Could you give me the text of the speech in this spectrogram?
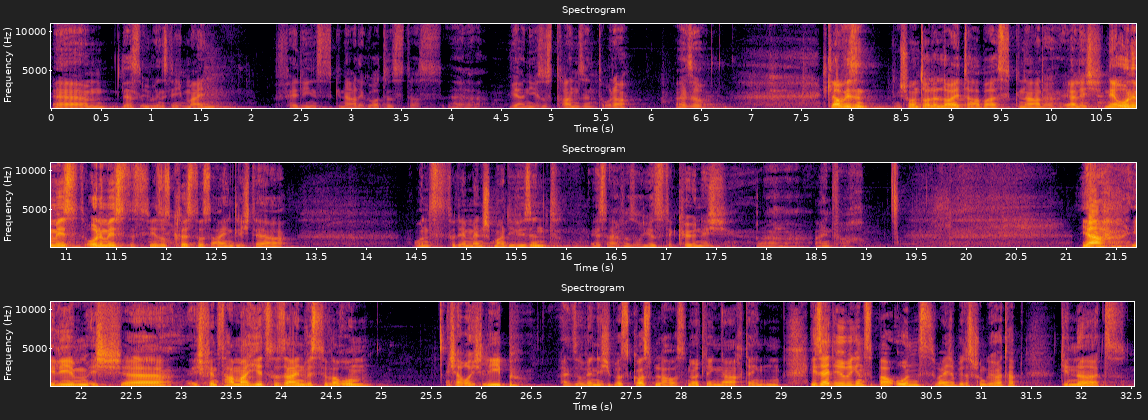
Ähm, das ist übrigens nicht mein Verdienst, Gnade Gottes, dass äh, wir an Jesus dran sind, oder? Also, ich glaube, wir sind schon tolle Leute, aber es ist Gnade, ehrlich. Nee, ohne Mist, ohne Mist ist Jesus Christus eigentlich, der uns zu den Menschen macht, die wir sind. Ist einfach so. Jesus ist der König, äh, einfach. Ja, ihr Lieben, ich, äh, ich finde es Hammer, hier zu sein. Wisst ihr warum? Ich habe euch lieb. Also wenn ich über das Gospelhaus Nördling nachdenken. Ihr seid übrigens bei uns, ich weiß nicht, ob ihr das schon gehört habt, die Nerds.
